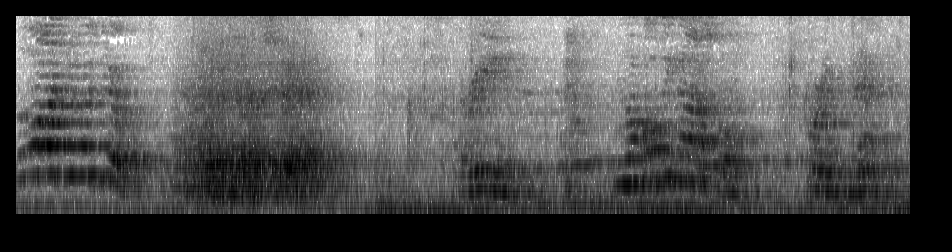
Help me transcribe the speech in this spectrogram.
The Lord be with you. And With your spirit. The reading from the Holy Gospel according to Matthew.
